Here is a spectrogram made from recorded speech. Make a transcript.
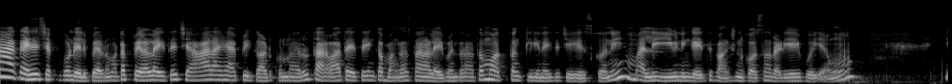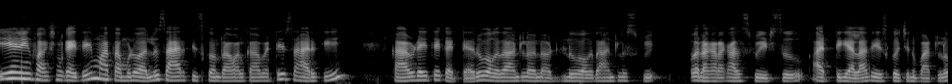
నాకైతే చెక్కకుండా వెళ్ళిపోయారు అనమాట పిల్లలు అయితే చాలా హ్యాపీగా ఆడుకున్నారు తర్వాత అయితే ఇంకా మంగళ స్నానాలు అయిపోయిన తర్వాత మొత్తం క్లీన్ అయితే చేసుకొని మళ్ళీ ఈవినింగ్ అయితే ఫంక్షన్ కోసం రెడీ అయిపోయాము. ఈవినింగ్ ఫంక్షన్కి అయితే మా తమ్ముడు వాళ్ళు సారీ తీసుకొని రావాలి కాబట్టి సారీకి కావిడైతే కట్టారు. ఒక దాంట్లో లడ్లు ఒక దాంట్లో స్వీ రకరకాల స్వీట్స్ అరటికి అలా తీసుకొచ్చిన బట్టలు.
